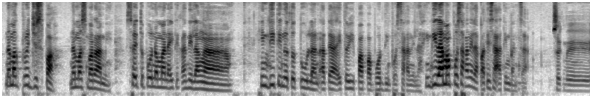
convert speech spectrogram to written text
na mag-produce pa na mas marami. So ito po naman ay kanilang ah, hindi tinututulan at ah, ito ipapabor din po sa kanila. Hindi lamang po sa kanila, pati sa ating bansa. Yusek, may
